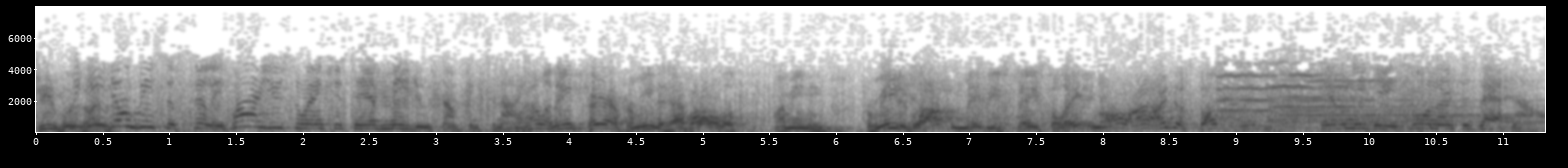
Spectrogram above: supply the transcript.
Gee whiz, McGee, I... don't be so silly. Why are you so anxious to have me do something tonight? Well, it ain't fair for me to have all the... I mean, for me to go out and maybe stay so late and all. I, I just thought that maybe... Heavenly days. Who on earth is that now?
